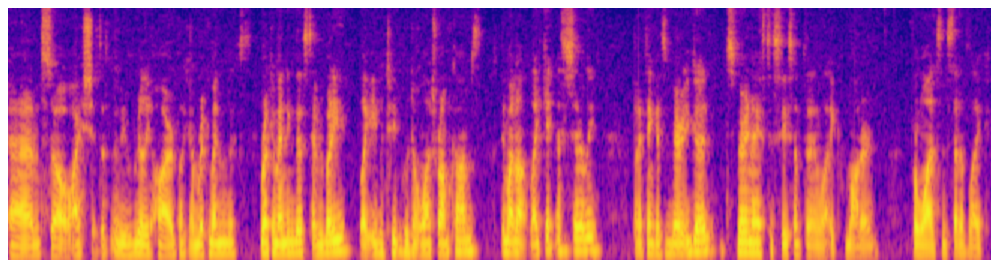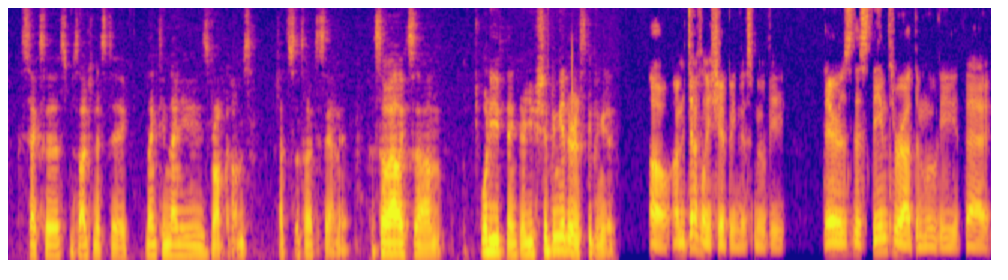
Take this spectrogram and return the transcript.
And so I ship this movie really hard. Like I'm recommending this recommending this to everybody, like even to people who don't watch rom coms. They might not like it necessarily, but I think it's very good. It's very nice to see something like modern for once instead of like sexist, misogynistic 1990s rom coms. That's, that's what I have to say on it. So Alex, um, what do you think? Are you shipping it or skipping it? Oh, I'm definitely shipping this movie. There's this theme throughout the movie that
